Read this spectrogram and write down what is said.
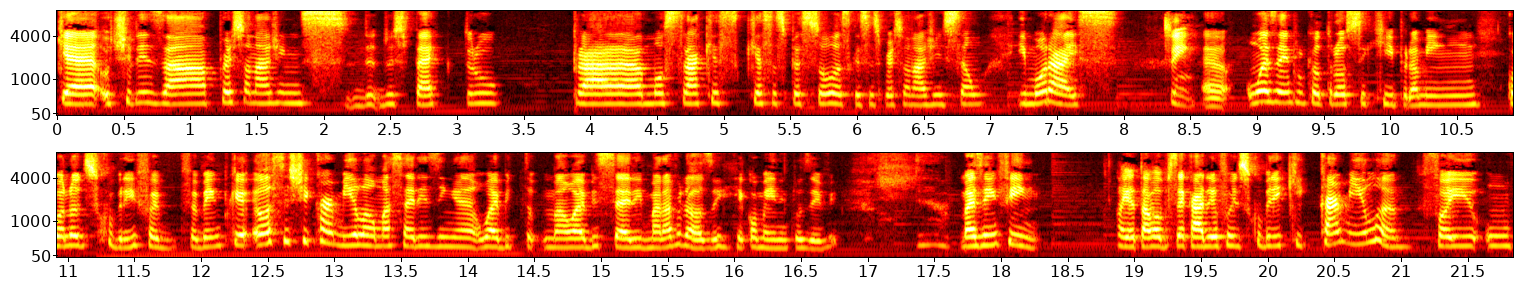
que é utilizar personagens do espectro pra mostrar que, que essas pessoas, que esses personagens são imorais. Sim. É, um exemplo que eu trouxe aqui pra mim, quando eu descobri, foi, foi bem porque eu assisti Carmila, uma sériezinha, web, uma websérie maravilhosa, recomendo, inclusive. Mas enfim, aí eu tava obcecada e eu fui descobrir que Carmila foi um,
